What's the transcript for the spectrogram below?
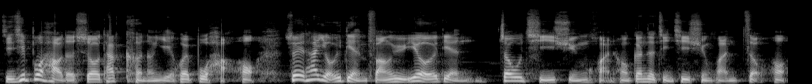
景气不好的时候，它可能也会不好。哈，所以它有一点防御，又有一点周期循环。哈，跟着景气循环走。哈，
